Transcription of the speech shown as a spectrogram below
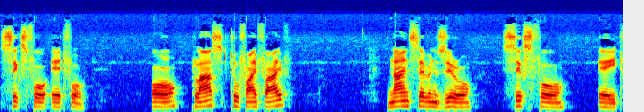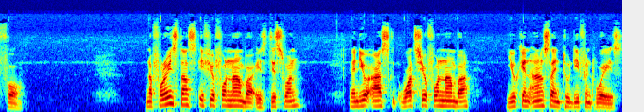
6484 or plus 255 970 6484. Now, for instance, if your phone number is this one, and you ask, What's your phone number? you can answer in two different ways.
